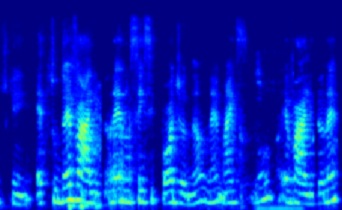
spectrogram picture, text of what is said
acho que é tudo é válido, né? Não sei se pode ou não, né? Mas é válido, né?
